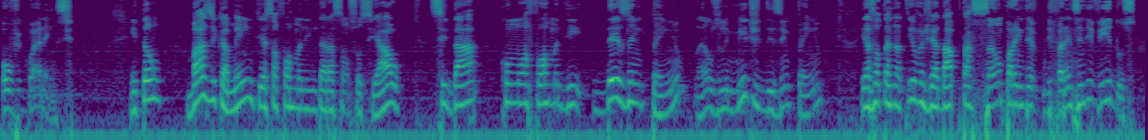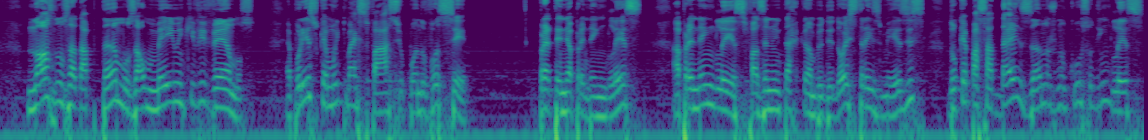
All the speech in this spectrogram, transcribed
houve coerência. Então, basicamente, essa forma de interação social se dá como uma forma de desempenho, né, os limites de desempenho e as alternativas de adaptação para diferentes indivíduos. Nós nos adaptamos ao meio em que vivemos. É por isso que é muito mais fácil quando você pretende aprender inglês, aprender inglês fazendo um intercâmbio de dois, três meses, do que passar 10 anos num curso de inglês.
